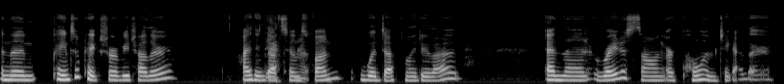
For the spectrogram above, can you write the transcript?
And then paint a picture of each other. I think that sounds fun. Would definitely do that. And then write a song or poem together.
